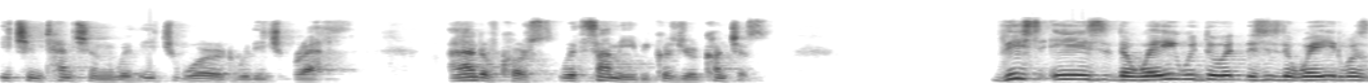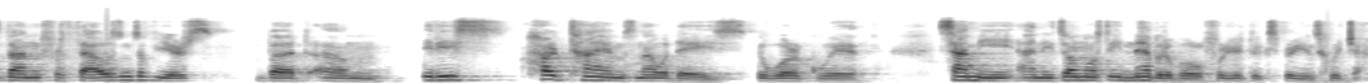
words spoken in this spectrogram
each intention, with each word, with each breath. And of course, with Sami, because you're conscious this is the way we do it. This is the way it was done for thousands of years. But um, it is hard times nowadays to work with Sami, and it's almost inevitable for you to experience Hucha.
